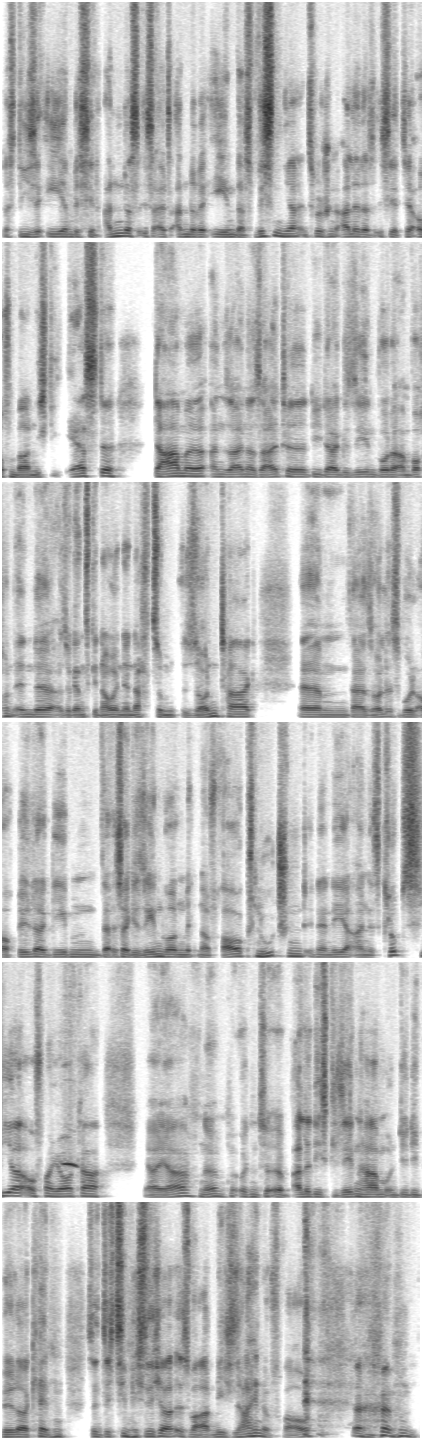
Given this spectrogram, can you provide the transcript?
Dass diese Ehe ein bisschen anders ist als andere Ehen, das wissen ja inzwischen alle. Das ist jetzt ja offenbar nicht die erste Dame an seiner Seite, die da gesehen wurde am Wochenende, also ganz genau in der Nacht zum Sonntag. Ähm, da soll es wohl auch Bilder geben. Da ist er gesehen worden mit einer Frau knutschend in der Nähe eines Clubs hier auf Mallorca. Ja, ja. Ne? Und äh, alle, die es gesehen haben und die die Bilder kennen, sind sich ziemlich sicher, es war nicht seine Frau. ähm,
